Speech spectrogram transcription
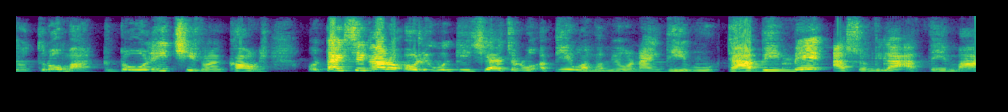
ရောသူတို့မှာတော်တော်လေးခြေသွမ်းကောင်းတယ် ဟိုတိုက်စစ်ကတော့အော်လီဝီကင်ရှိကကျွန်တော်အပြည့်အဝမမျှော်နိုင်သေးဘူးဒါပေမဲ့အာဆွန်ဗီလာအသင်းမှာ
